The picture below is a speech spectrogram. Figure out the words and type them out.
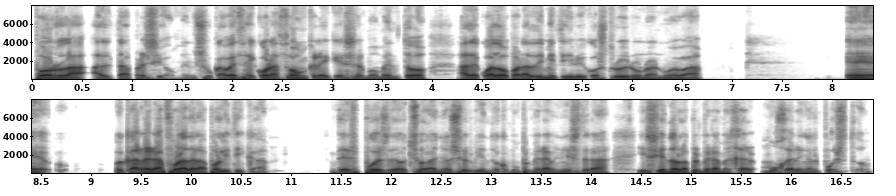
por la alta presión. En su cabeza y corazón cree que es el momento adecuado para dimitir y construir una nueva eh, carrera fuera de la política después de ocho años sirviendo como primera ministra y siendo la primera mujer en el puesto.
